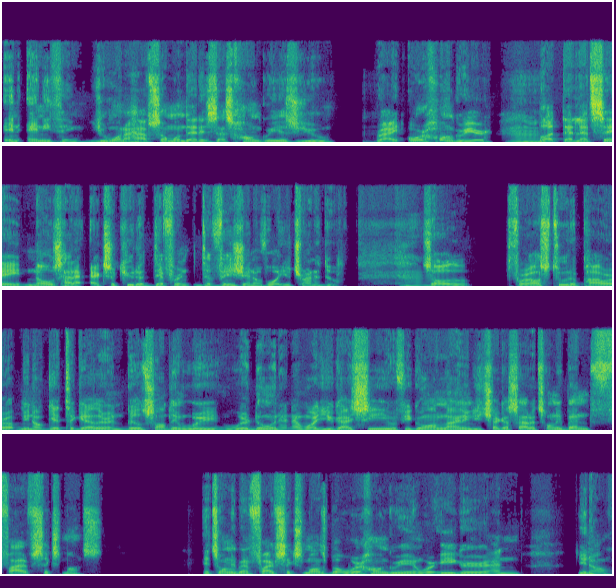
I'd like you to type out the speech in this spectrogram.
in anything, you want to have someone that is as hungry as you, mm-hmm. right, or hungrier, mm-hmm. but that let's say knows how to execute a different division of what you're trying to do. Mm-hmm. So for us two to power up, you know, get together and build something, we we're doing it. And what you guys see, if you go online and you check us out, it's only been five six months it's only been five six months but we're hungry and we're eager and you know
